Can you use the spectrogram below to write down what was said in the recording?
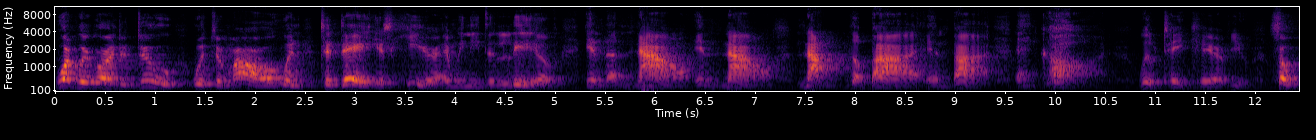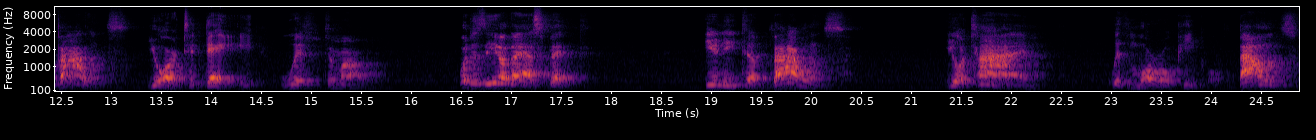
what we're going to do with tomorrow when today is here and we need to live in the now and now, not the by and by. And God will take care of you. So balance your today with tomorrow. What is the other aspect? You need to balance your time with moral people. Balance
